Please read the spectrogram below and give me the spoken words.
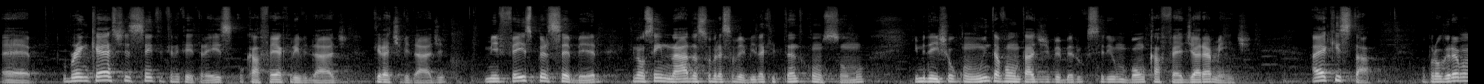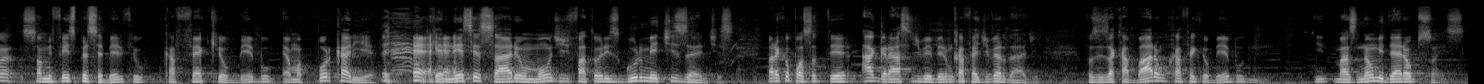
É, o Braincast 133, o Café e a Criatividade, Criatividade, me fez perceber que não sei nada sobre essa bebida que tanto consumo e me deixou com muita vontade de beber o que seria um bom café diariamente. Aí aqui está. O programa só me fez perceber que o café que eu bebo é uma porcaria e que é necessário um monte de fatores gourmetizantes para que eu possa ter a graça de beber um café de verdade. Vocês acabaram com o café que eu bebo, mas não me deram opções.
